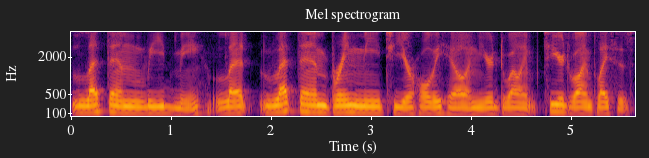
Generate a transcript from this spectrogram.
Let them lead me. Let, let them bring me to your holy hill and your dwelling, to your dwelling places.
